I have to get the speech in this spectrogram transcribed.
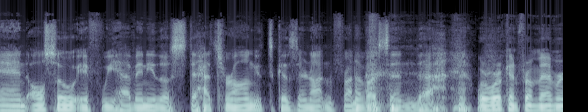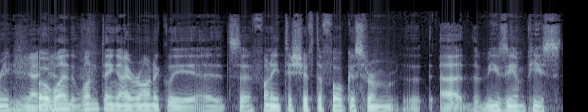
and also, if we have any of those stats wrong, it's because they're not in front of us. And uh, We're working from memory. Yeah, but yeah. one one thing, ironically, uh, it's uh, funny to shift the focus from uh, the museum piece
